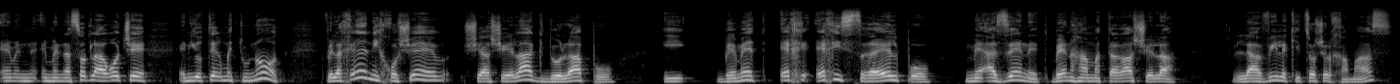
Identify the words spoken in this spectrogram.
הם, הם מנסות להראות שהן יותר מתונות. ולכן אני חושב שהשאלה הגדולה פה היא באמת איך, איך ישראל פה מאזנת בין המטרה שלה להביא לקיצו של חמאס,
